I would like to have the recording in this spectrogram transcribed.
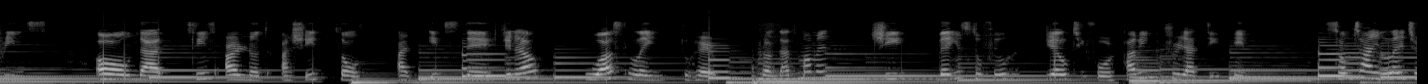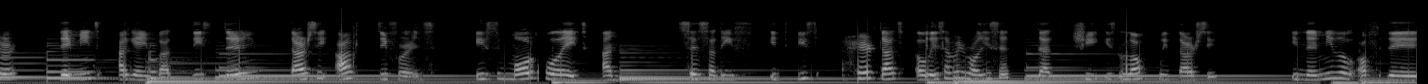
thinks on oh, that things are not as she thought and it's the general who was lying to her. From that moment she begins to feel guilty for having treated him Sometime later, they meet again, but this time Darcy acts different. Is more polite and sensitive. It is heard that Elizabeth realizes that she is in love with Darcy. In the middle of the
